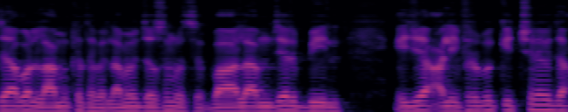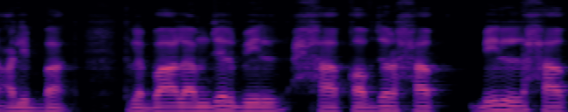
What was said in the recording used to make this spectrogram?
যা আবার লাম খেতে হবে, লামের জসম রয়েছে। বা লামজের বিল, এই যে আলিফের উপর কিচ্ছু নেই যে আলিফ বাদ। তাহলে বা লামজের বিল, হা কবজর হাক বিল হাক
